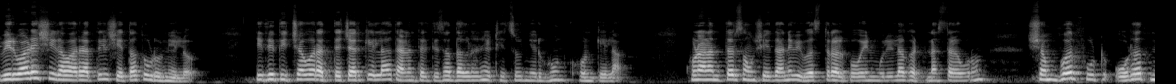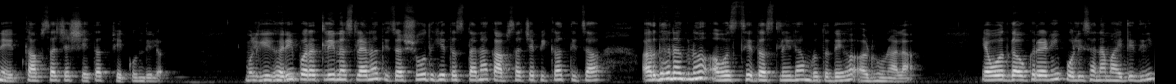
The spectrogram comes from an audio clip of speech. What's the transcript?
विरवाडे शिरावारातील शेतात उडून नेलं. तिथे तिच्यावर अत्याचार केला त्यानंतर तिचा दगडाने ठेचून निर्घुण खून केला. खुणानंतर संशयिताने विवस्त्र अल्पवयीन मुलीला घटनास्थळावरून शंभर फूट ओढत नेत कापसाच्या शेतात फेकून दिलं. मुलगी घरी परतली नसल्यानं तिचा शोध घेत असताना कापसाच्या पिकात तिचा अर्धनग्न अवस्थेत असलेला मृतदेह आढळून आला. यावत गावकऱ्यांनी पोलिसांना माहिती दिली.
